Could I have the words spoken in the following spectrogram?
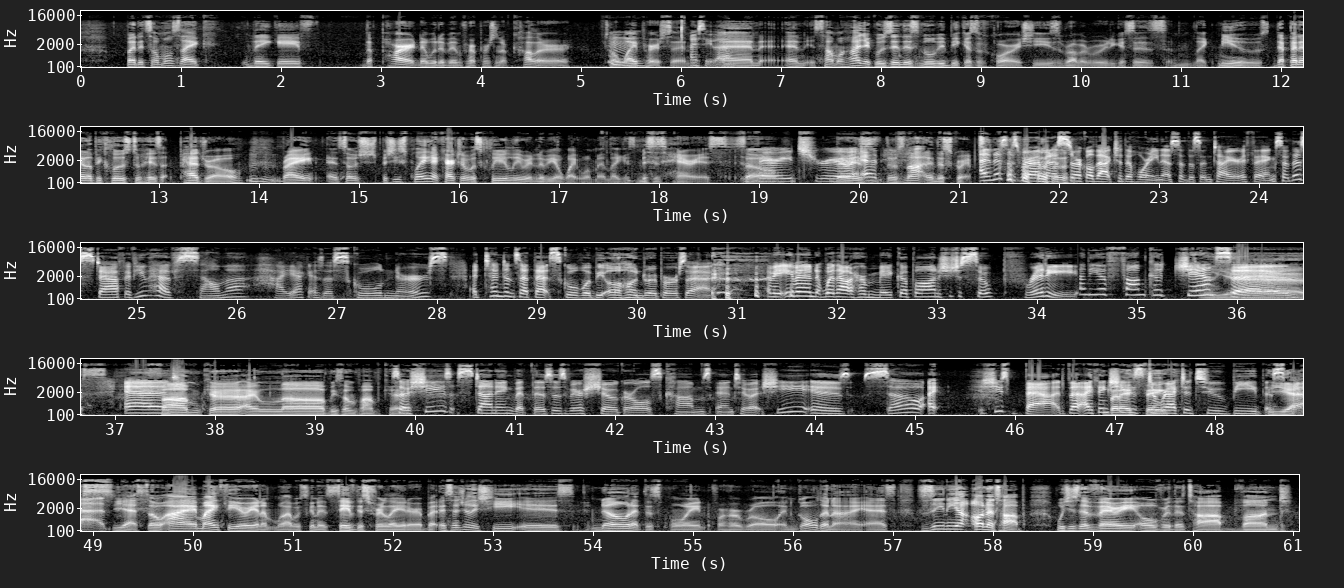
but it's almost like they gave the part that would have been for a person of color to a white person. Hmm. I see that. And and Salma Hayek, who's in this movie because, of course, she's Robert Rodriguez's um, like muse. That Penelope Cruz to his Pedro, Mm-hmm. right? And so, sh but she's playing a character that was clearly written to be a white woman, like it's Mrs. Harris. So Very true. There is, And- there's not in the script. And this is where I'm going to circle back to the horniness of this entire thing. So, this staff, if you have Salma Hayek as a school nurse, attendance at that school would be 100%. I mean, even without her makeup on, she's just so pretty. And you have Famke Janssen. Yes. And Famke, I love me some Famke. so she's stunning, but this is where Showgirls comes into it. She is so. I, She's bad, but I think But I she's think- directed to be this Yes, bad. yes. So I, my theory, and I'm, well, I was going to save this for later, but essentially she is known at this point for her role in Goldeneye as Xenia Onatop, which is a very over the top Bond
